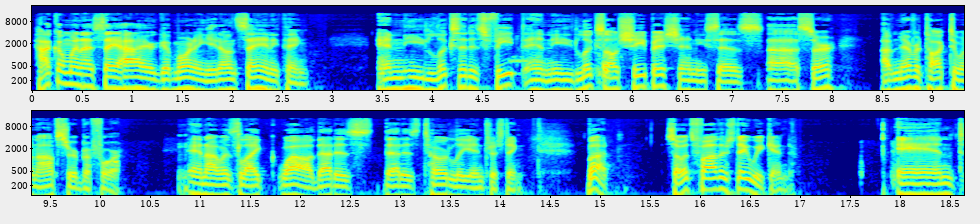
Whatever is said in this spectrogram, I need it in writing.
how come when I say hi or good morning, you don't say anything?" And he looks at his feet and he looks all sheepish and he says, uh, "Sir, I've never talked to an officer before." And I was like, "Wow, that is that is totally interesting." But so it's Father's Day weekend, and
